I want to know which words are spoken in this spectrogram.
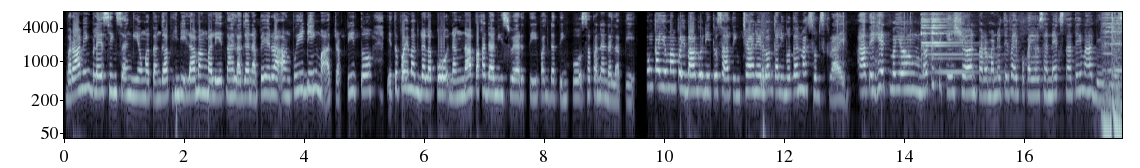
Maraming blessings ang iyong matanggap, hindi lamang maliit na halaga na pera ang pwedeng ma-attract dito. Ito po ay magdala po ng napakadaming swerte pagdating po sa pananalapi. Kung kayo man po ay bago dito sa ating channel, huwag kalimutan mag-subscribe. At i-hit mo yung notification para ma-notify po kayo sa next nating mga videos.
